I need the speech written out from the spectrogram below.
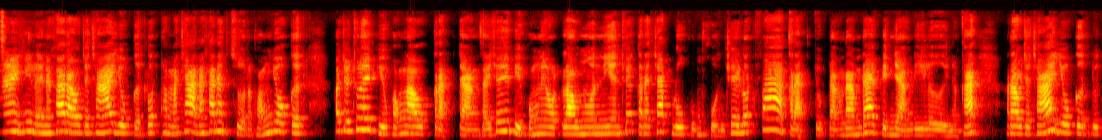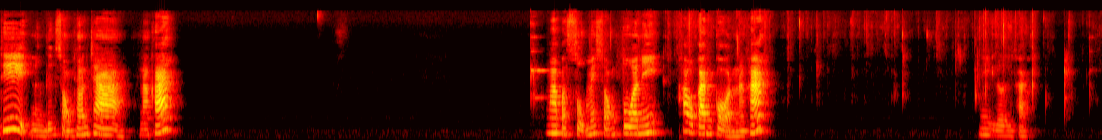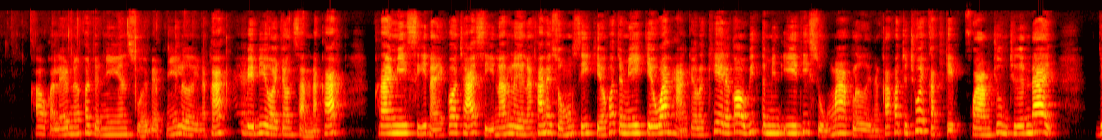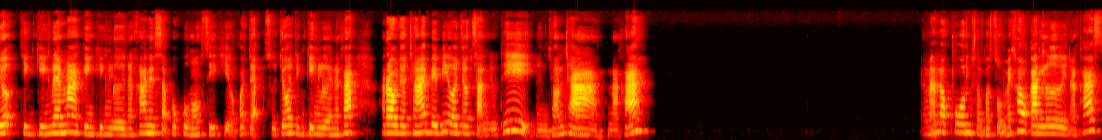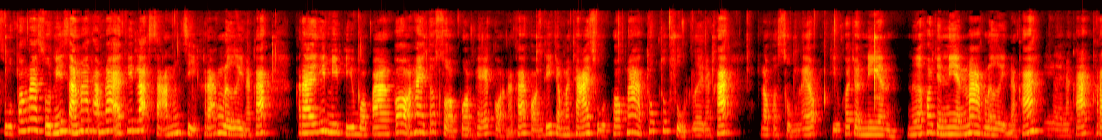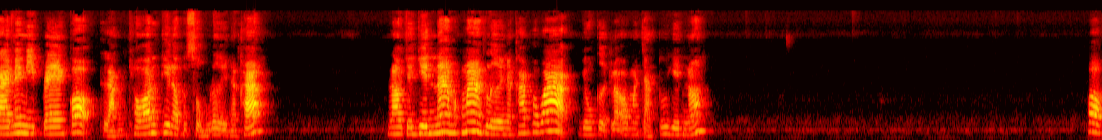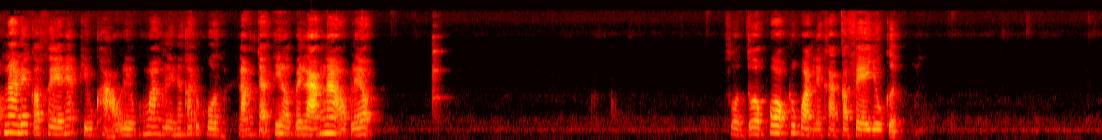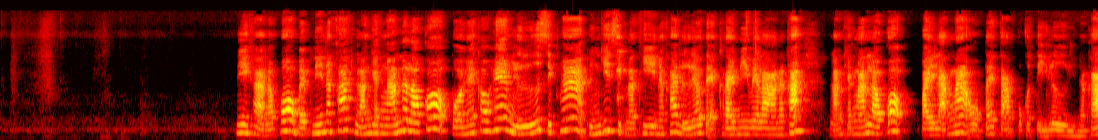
ใช่นี่เลยนะคะ เราจะใช้โยเกิร์ตรสธรรมชาตินะคะในส่วนของโยเกิร์ตก็จะช่วยให้ผิวของเรากระจ่างใสช่วยให้ผิวของเรานวลเนียนช่วยกระชับรูขุมขนช่วยลดฝ้ากระจุดด่างดำได้เป็นอย่างดีเลยนะคะ เราจะใช้โยเกิร์ตอยู่ที่ 1-2 ช้อนชานะคะ มาผสมให้สองตัวนี้เข้ากันก่อนนะคะ นี่เลยค่ะ เข้ากันแล้วเนื้อเขาจะเนียนสวยแบบนี้เลยนะคะเบบี้ออยจอนสันนะคะ ใครมีสีไหนก็ใช้สีนั้นเลยนะคะ ในส่วนของสีเขียวเขาจะมีเจลว่านหางจระเข้แล้วก็วิตามินอ e ีที่สูงมากเลยนะคะเขาจะช่วยกักเก็บความชุ่มชื้นได้เยอะจริง ๆ ได้มากจริง ๆ เลยนะคะ ในสรรพคุณของสีเขียวก็จะสุดยอดจริง ๆ เลยนะคะ เราจะใช้เบบี้ออยจอนสันอยู่ที่ 1 ช้อนชานะคะจาก นั้นเราคนส่วนผสมให้เข้ากันเลยนะคะ สูตรฟอกหน้าสูตรนี้สามารถทำได้อาทิตย์ละ 3-4 ครั้งเลยนะคะ ใครที่มีผิวบอบบางก็ให้ทดสอบความแพ้ก่อนนะคะ ก่อนที่จะมาใช้สูตรพอกหน้าทุก ๆ สูตรเลยนะคะ เราผสมแล้วผิวเขาจะเนียน เนื้อเขาจะเนียนมากเลยนะคะนี่เลยนะคะ ใครไม่มีแปรงก็หลังช้อนที่เราผสมเลยนะคะเราจะเย็นหน้ามาก ๆ เลยนะคะ เพราะว่าโยเกิร์ตเราเอามาจากตู้เย็นเนาะ พอกหน้าด้วยกาแฟเนี่ยผิวขาวเร็วมากๆเลยนะคะ ทุกคนหลังจากที่เราไปล้างหน้าออกแล้ว ส่วนตัวพอกทุกวันเลยค่ะ กาแฟโยเกิร์ตนี่ค่ะแล้วพอกแบบนี้นะคะ หลังจากนั้นเราก็ปล่อยให้เขาแห้งหรือ 15ถึง20 นาทีนะคะ หรือแล้วแต่ใครมีเวลานะคะ หลังจากนั้นเราก็ไปล้างหน้าออกได้ตามปกติเลยนะคะ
